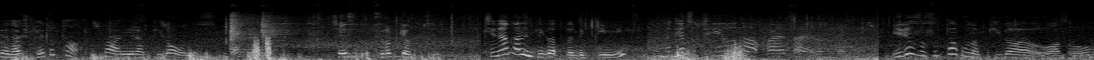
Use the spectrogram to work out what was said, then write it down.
야 날씨 개 좋다. 가 아니라 비가 오네. 재수도 더럽게 없지. 지나가는 비 같다 느낌이. 근데 계속 비 오다 말다 이런데. 이래서 습하구나 비가 와서.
